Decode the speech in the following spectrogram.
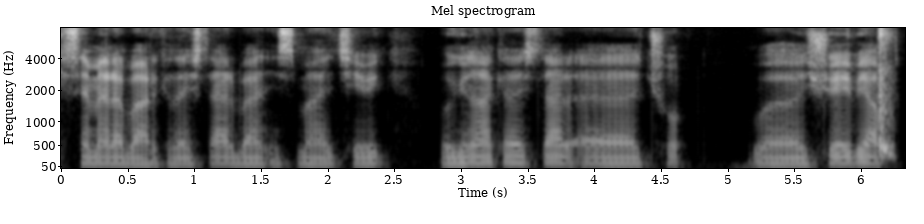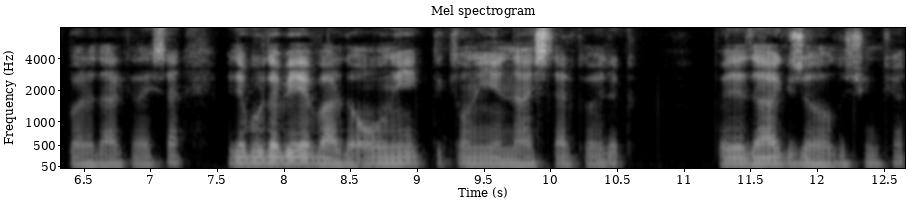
Herkese merhaba arkadaşlar. Ben İsmail Çevik. Bugün arkadaşlar eee, çok eee, şu evi yaptık bu arada arkadaşlar. Bir de burada bir ev vardı. Onu yıktık. Onun yerine ağaçlar koyduk. Böyle daha güzel oldu çünkü.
